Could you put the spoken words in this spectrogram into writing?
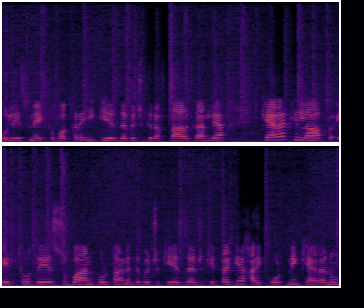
ਪੁਲਿਸ ਨੇ ਇੱਕ ਵੱਖਰੇ ਹੀ ਕੇਸ ਦੇ ਵਿੱਚ ਗ੍ਰਿਫਤਾਰ ਕਰ ਲਿਆ। ਖਹਿਰਾ ਖਿਲਾਫ ਇੱਥੋਂ ਦੇ ਸੁਬਾਨਪੁਰ ਥਾਣੇ ਦੇ ਵਿੱਚ ਕੇਸ ਦਰਜ ਕੀਤਾ ਗਿਆ। ਹਾਈ ਕੋਰਟ ਨੇ ਖਹਿਰਾ ਨੂੰ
